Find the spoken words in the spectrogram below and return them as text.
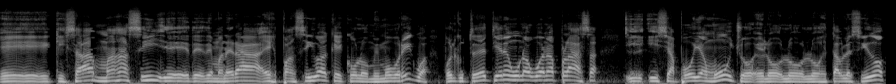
eh, quizás más así, eh, de, de manera expansiva que con los mismos boricuas, porque ustedes tienen una buena plaza y, y se apoyan mucho. Eh, lo- lo- los establecidos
